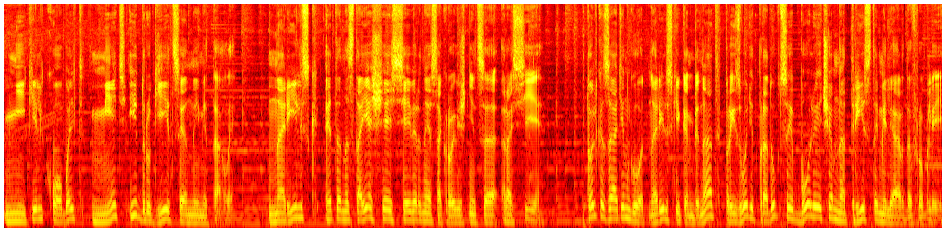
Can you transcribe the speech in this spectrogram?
никель, кобальт, медь и другие ценные металлы. Норильск – это настоящая северная сокровищница России. Только за один год Норильский комбинат производит продукции более чем на 300 миллиардов рублей.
